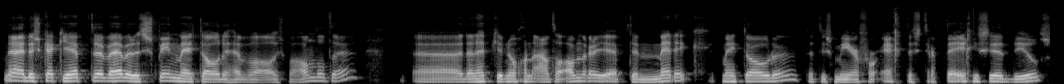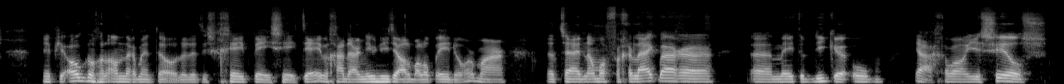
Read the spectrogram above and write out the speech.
Nee, dus kijk, je hebt, eh, we hebben de spin-methode hebben we al eens behandeld. Hè? Dan heb je nog een aantal andere. Je hebt de MEDIC-methode. Dat is meer voor echte strategische deals. Dan heb je ook nog een andere methode. Dat is GPCT. We gaan daar nu niet allemaal op in hoor. Maar dat zijn allemaal vergelijkbare methodieken om ja, gewoon je sales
